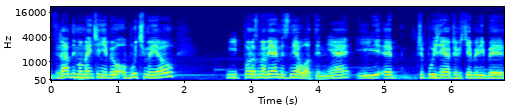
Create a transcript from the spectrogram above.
w żadnym momencie nie było obudźmy ją i porozmawiajmy z nią o tym, nie? I y, czy później oczywiście byliby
